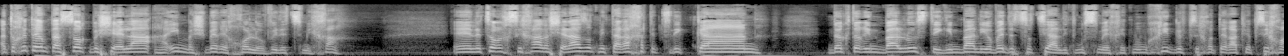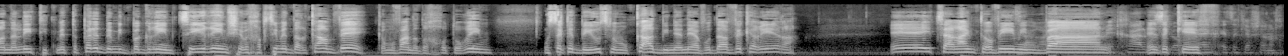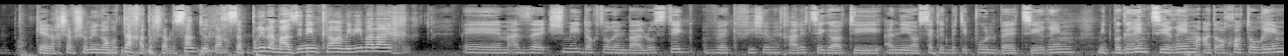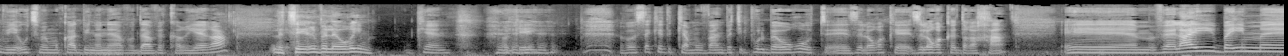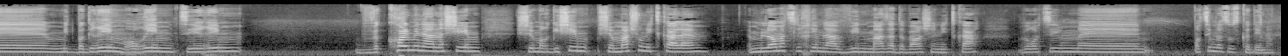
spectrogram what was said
התוכנית היום תעסוק בשאלה האם משבר יכול להוביל לצמיחה. אה, לצורך שיחה על השאלה הזאת מתארחת אצלי כאן דוקטור ענבל לוסטיג. ענבל היא עובדת סוציאלית מוסמכת, מומחית בפסיכותרפיה פסיכואנליטית, מטפלת במתבגרים, צעירים שמחפשים את דרכם, וכמובן הדרכות הורים. עוסקת בייעוץ ממוקד בענייני עבודה וקריירה. היי, צהריים טובים, ענבל, איזה כיף. איזה כיף שאנחנו פה. כן, עכשיו שומעים גם אותך, עד עכשיו לא שמתי אותך. ספרי למאזינים כמה מילים עלייך. אמ, אז אה, שמי דוקטור ענבל לוסטיג, וכפי שמיכל הציגה אותי, אני עוסקת בטיפול בצעירים, מתבגרים צעירים, הדרכות הורים וייעוץ ממוקד בענייני עבודה וקריירה. לצעירים ולהורים. כן. אוקיי. ועוסקת כמובן בטיפול בהורות, אה, זה לא רק, אה, זה לא רק הדרכה. אמ, ואליי באים מתבגרים, הורים, צעירים, וכל מיני אנשים שמרגישים שמשהו נתקע להם, הם לא מצליחים להבין מה זה הדבר שנתקע, ורוצים אה, רוצים לזוז קדימה.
